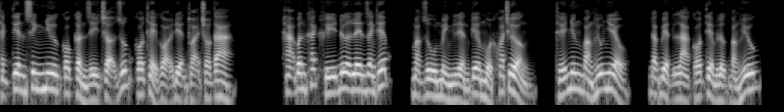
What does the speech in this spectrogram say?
thạch tiên sinh như có cần gì trợ giúp có thể gọi điện thoại cho ta. Hạ bân khách khí đưa lên danh thiếp, mặc dù mình liền kia một khoa trưởng, thế nhưng bằng hữu nhiều, đặc biệt là có tiềm lực bằng hữu,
